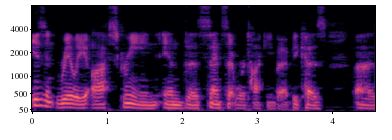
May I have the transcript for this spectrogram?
isn't really off screen in the sense that we're talking about because uh,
